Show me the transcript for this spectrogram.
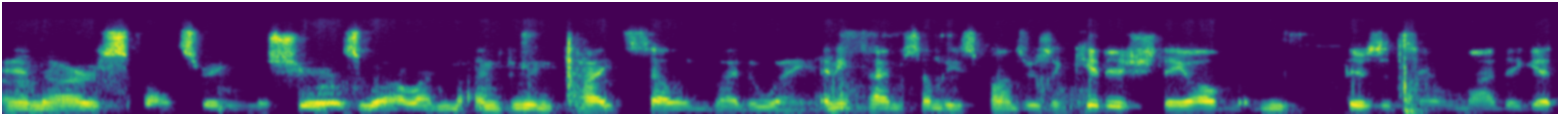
and are sponsoring this year as well. I'm, I'm doing tight selling, by the way. Anytime somebody sponsors a Kiddush, they all, there's a Tzeh Ulmad, they get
